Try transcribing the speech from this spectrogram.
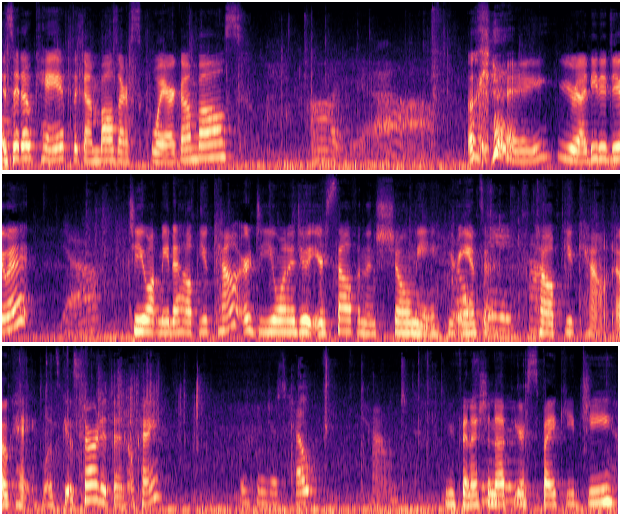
Is it okay if the gumballs are square gumballs? Oh, yeah. Okay, you ready to do it? Yeah. Do you want me to help you count or do you want to do it yourself and then show me your Help answer? me count. Help you count. Okay, let's get started then, okay? You can just help count. You finishing up your spiky G?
